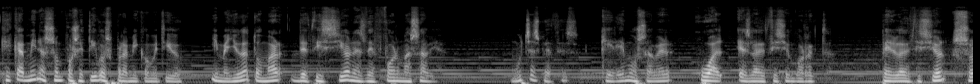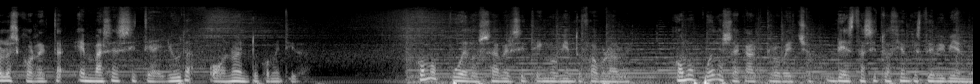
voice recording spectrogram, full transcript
qué caminos son positivos para mi cometido y me ayuda a tomar decisiones de forma sabia. Muchas veces queremos saber cuál es la decisión correcta, pero la decisión solo es correcta en base a si te ayuda o no en tu cometido. ¿Cómo puedo saber si tengo viento favorable? ¿Cómo puedo sacar provecho de esta situación que estoy viviendo?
